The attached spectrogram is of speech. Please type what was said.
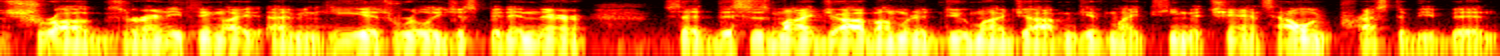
shrugs or anything like I mean, he has really just been in there, said, "This is my job. I'm going to do my job and give my team a chance." How impressed have you been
